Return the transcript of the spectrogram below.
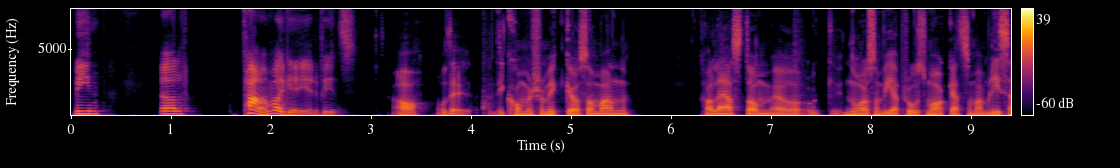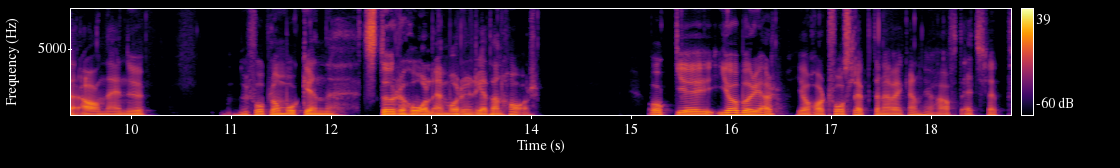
vin, öl. Fan vad grejer det finns. Ja, och det, det kommer så mycket och som man har läst om eh, och, och några som vi har provsmakat som man blir så här, ja ah, nej nu, nu får plånboken ett större hål än vad den redan har. Och eh, jag börjar. Jag har två släpp den här veckan. Jag har haft ett släpp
